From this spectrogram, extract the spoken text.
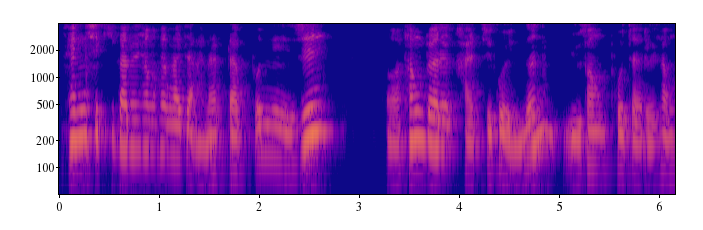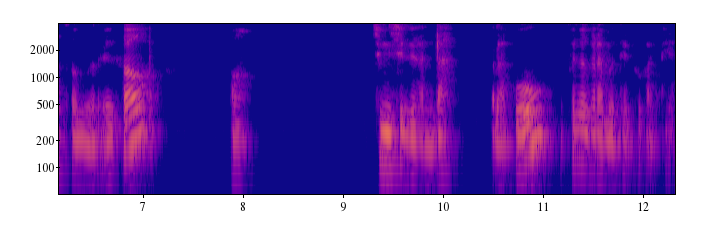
생식 기관을 형성하지 않았다 뿐이지 어, 성별을 가지고 있는 유성 포자를 형성을 해서 어, 증식을 한다 라고 생각을 하면 될 것 같아요.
